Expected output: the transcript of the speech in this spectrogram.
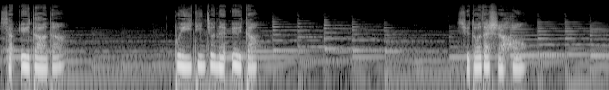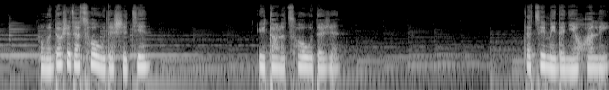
想遇到的不一定就能遇到。许多的时候，我们都是在错误的时间遇到了错误的人，在最美的年华里，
